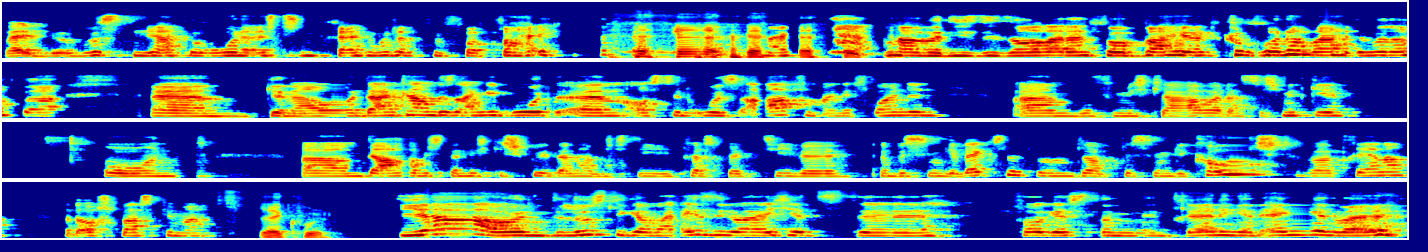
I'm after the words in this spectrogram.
weil wir wussten, ja, Corona ist in drei Monaten vorbei. aber die Saison war dann vorbei und Corona war halt immer noch da. Ähm, genau, und dann kam das Angebot ähm, aus den USA für meine Freundin, ähm, wo für mich klar war, dass ich mitgehe. Und ähm, da habe ich dann nicht gespielt, dann habe ich die Perspektive ein bisschen gewechselt und habe ein bisschen gecoacht, war Trainer, hat auch Spaß gemacht. Sehr cool. Ja, und lustigerweise war ich jetzt äh, vorgestern im Training in Engen, weil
